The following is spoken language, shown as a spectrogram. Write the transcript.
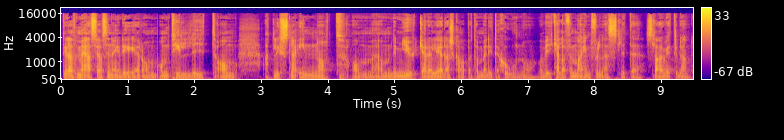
delat med sig av sina idéer om, om tillit, om att lyssna inåt, om, om det mjukare ledarskapet, om meditation och vad vi kallar för mindfulness, lite slarvigt ibland.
